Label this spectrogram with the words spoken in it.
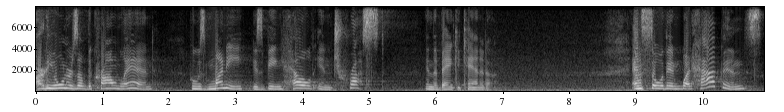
are the owners of the Crown land whose money is being held in trust in the Bank of Canada. And so then what happens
